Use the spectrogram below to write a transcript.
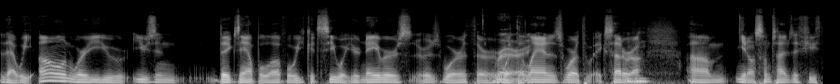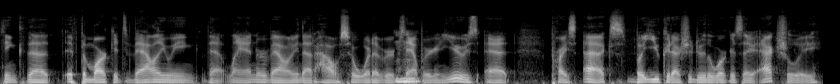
that we own, where you're using the example of, well, you could see what your neighbors is worth or Right, what the right. land is worth, et cetera. Mhm. Um, you know, sometimes if you think that if the market's valuing that land or valuing that house or whatever Mhm. example you're going to use at price X, but you could actually do the work and say, actually,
